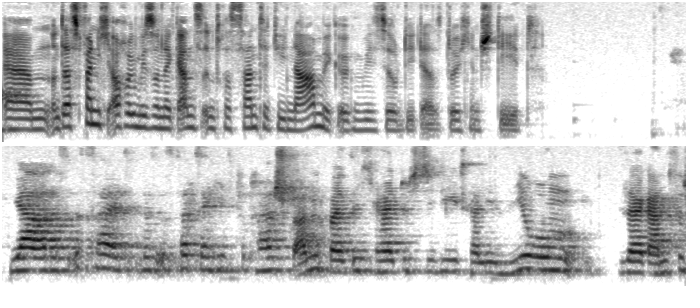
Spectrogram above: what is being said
Ähm, und das fand ich auch irgendwie so eine ganz interessante Dynamik irgendwie so, die dadurch entsteht. Ja, das ist halt, das ist tatsächlich total spannend, weil sich halt durch die Digitalisierung dieser ganze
